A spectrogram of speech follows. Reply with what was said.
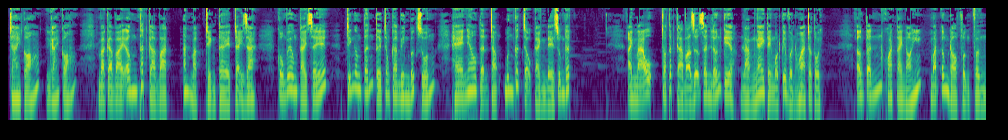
trai có, gái có, và cả vài ông thắt cà vạt, ăn mặc chỉnh tề chạy ra, cùng với ông tài xế, chính ông Tấn từ trong cabin bước xuống, hè nhau tận trọng bưng các chậu cảnh để xuống đất. Anh Mão, cho tất cả vào giữa sân lớn kia, làm ngay thành một cái vườn hoa cho tôi. Ông Tấn khoát tay nói, mặt ông đỏ phừng phừng,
